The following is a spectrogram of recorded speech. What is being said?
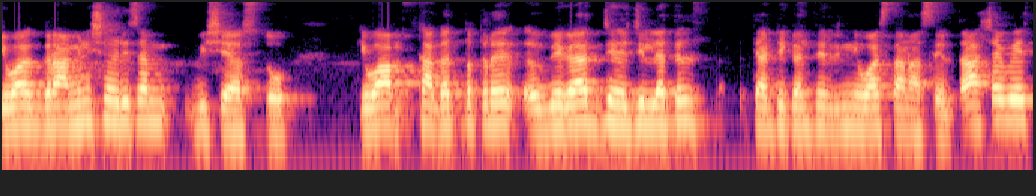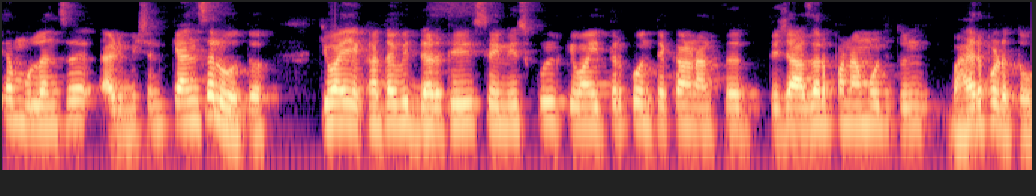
किंवा ग्रामीण शहरीचा विषय असतो किंवा कागदपत्र वेगळ्या जिल्ह्यातील त्या ठिकाणी निवासस्थान असेल तर अशा वेळेस त्या मुलांचं ऍडमिशन कॅन्सल होतं. किंवा एखादा विद्यार्थी सैनिक स्कूल किंवा इतर कोणत्या कारणास्तव त्याच्या आजारपणामुळे तिथून बाहेर पडतो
